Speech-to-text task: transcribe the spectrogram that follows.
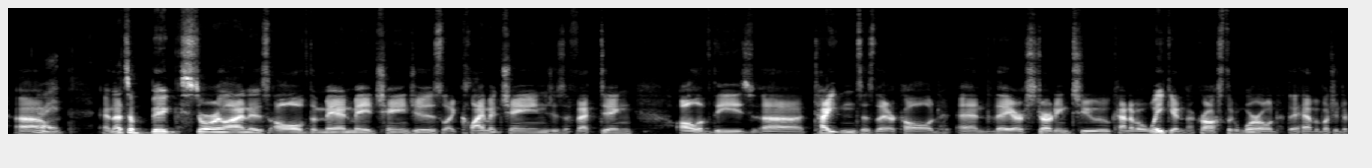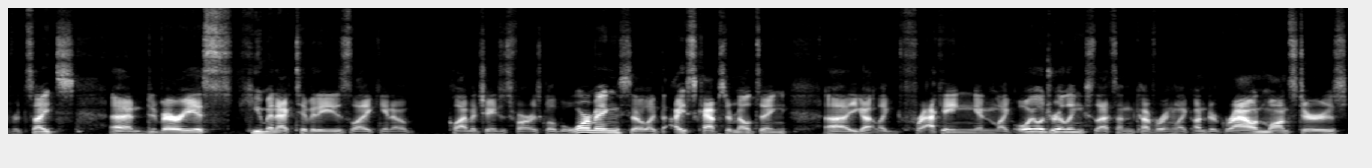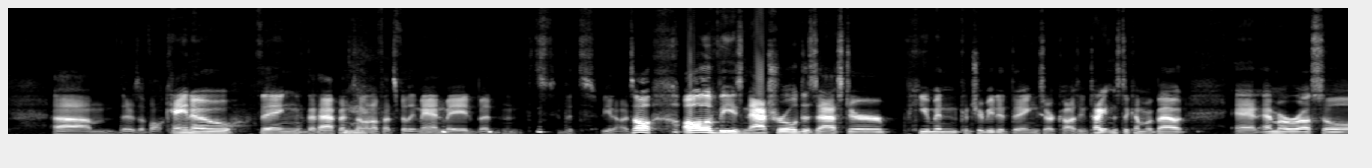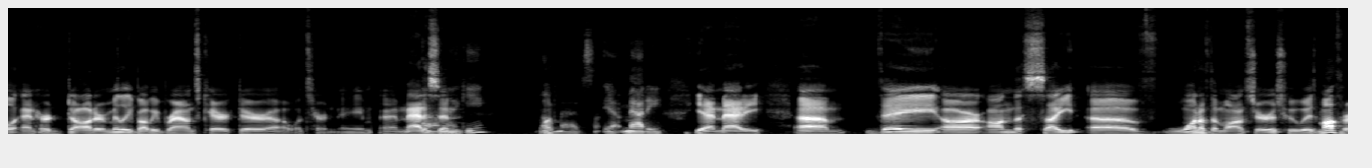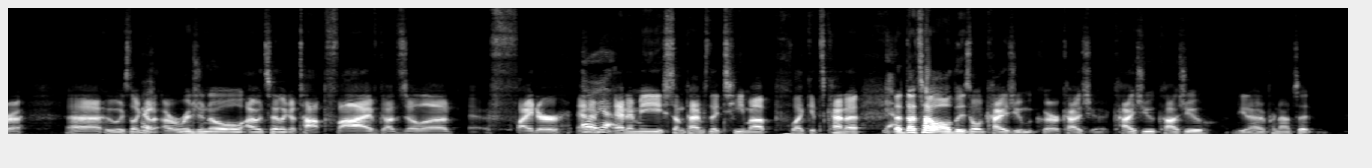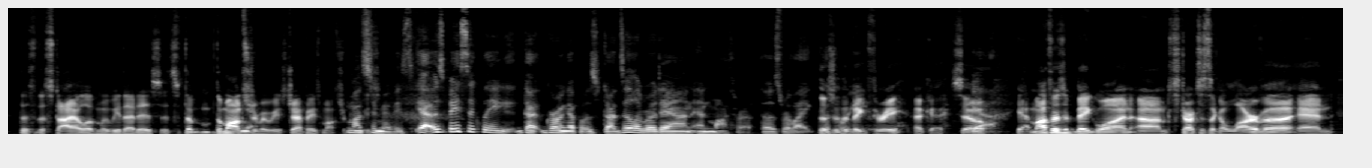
Um, Right. And that's a big storyline is all of the man-made changes, like climate change is affecting all of these uh, titans, as they are called, and they are starting to kind of awaken across the world. They have a bunch of different sites and various human activities, like you know climate change as far as global warming. So like the ice caps are melting. Uh, you got like fracking and like oil drilling, so that's uncovering like underground monsters. Um, there's a volcano thing that happens. I don't know if that's really man-made, but it's, it's you know it's all all of these natural disaster, human contributed things are causing titans to come about. And Emma Russell and her daughter Millie Bobby Brown's character, uh, what's her name? Uh, Uh, Madison. Maggie. Oh, Madison. Yeah, Maddie. Yeah, Maddie. Um, they are on the site of one of the monsters, who is Mothra, uh, who is like Right. an original, I would say, like a top five Godzilla uh, fighter Oh, yeah. enemy. Sometimes they team up. Like it's kind of Yeah. that, that's how all these old kaiju or kaiju, kaiju, kaiju. Do you know how to pronounce it? This the style of movie that is. It's the the monster Yeah. movies, Japanese monster, Monster movies. movies. Yeah, it was basically growing up. It was Godzilla, Rodan, and Mothra. Those were like Those are the big three. Okay, so yeah, Yeah. Mothra's a big one. Um, starts as like a larva, and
